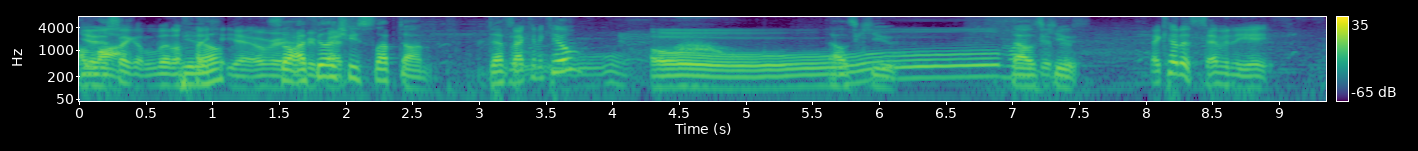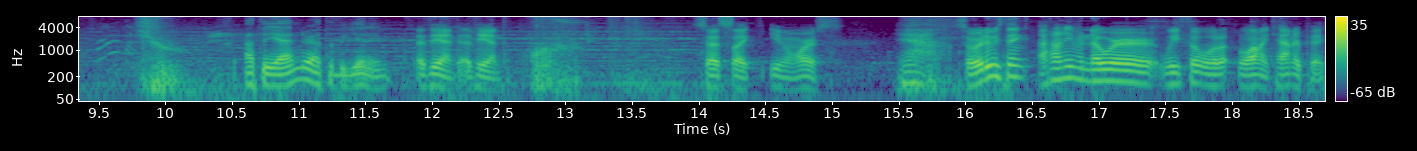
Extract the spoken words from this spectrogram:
A yeah, lot, just like a little, you like, know? yeah, over So I feel like she slept on. Is that going to kill? Oh. That was cute. My That was goodness. cute. That killed at 78 At the end or at the beginning? at the end, at the end. So that's, like, even worse. Yeah. So where do we think? I don't even know where Wii Fit would want to counterpick.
